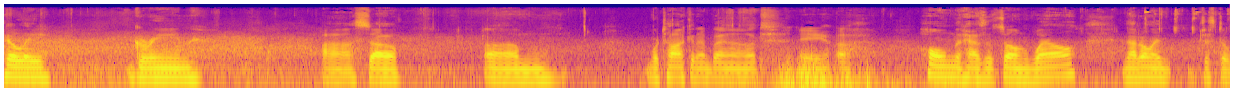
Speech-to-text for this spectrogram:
hilly, green. Uh, so um, we're talking about a, a, home that has its own well, not only just a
